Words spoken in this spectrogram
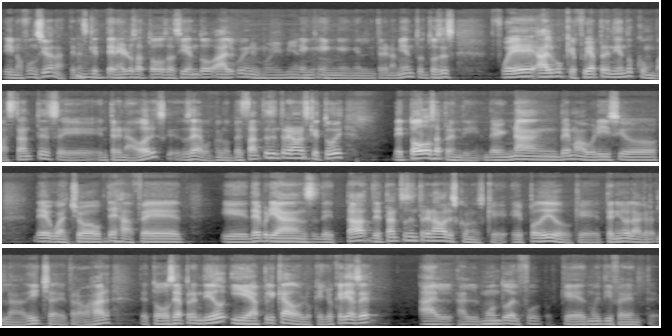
y no funciona. Tenés que tenerlos a todos haciendo algo en, en, en, el entrenamiento. Entonces, fue algo que fui aprendiendo con bastantes eh, entrenadores, o sea, con los bastantes entrenadores que tuve, de todos aprendí. De Hernán, de Mauricio, de Guanchop, de Jafet, de Brians, de, de, tantos entrenadores con los que he podido, que he tenido la, dicha de trabajar, de todos he aprendido y he aplicado lo que yo quería hacer al, al mundo del fútbol, que es muy diferente.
